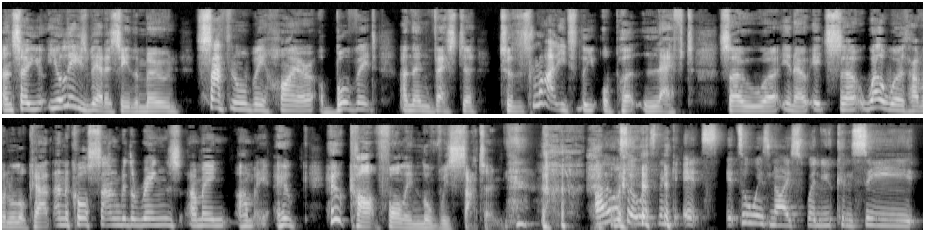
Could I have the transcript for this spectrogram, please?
And so you, will easily be able to see the moon. Saturn will be higher above it and then Vesta to the, slightly to the upper left. So, uh, you know, it's uh, well worth having a look at. And of course, Saturn with the rings. I mean, I mean, who, who can't fall in love with Saturn? I also always think it's, it's always nice when you can see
